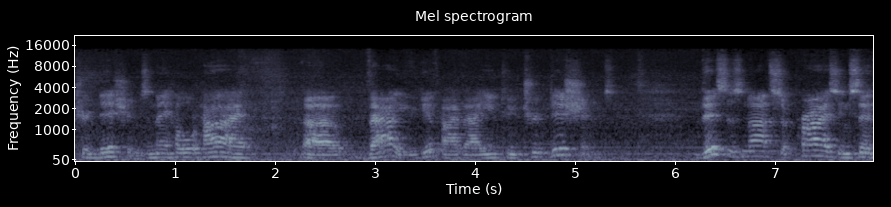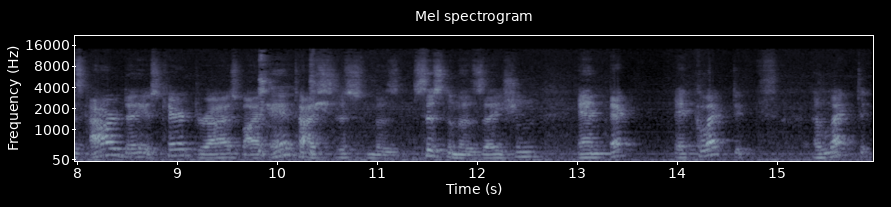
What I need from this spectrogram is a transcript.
traditions, and they hold high uh, value, give high value to traditions. This is not surprising since our day is characterized by anti-systemization and ec- eclectic, electic,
